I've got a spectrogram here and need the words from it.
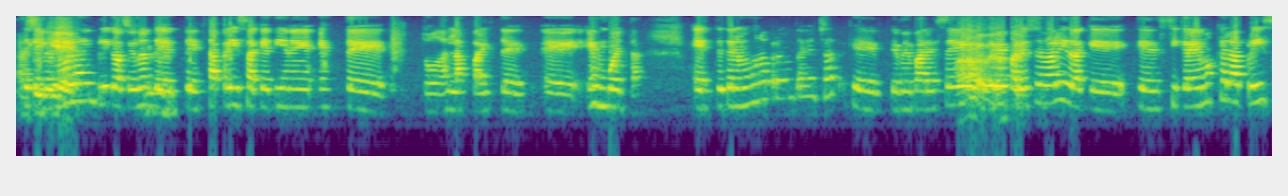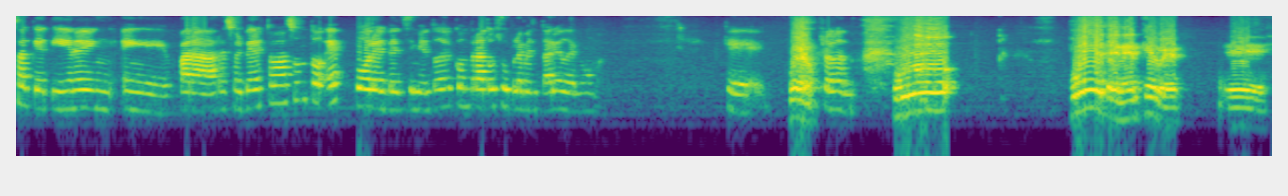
Así, Así que vemos que las implicaciones de, de esta prisa que tiene este todas las partes eh, envueltas. Este, tenemos una pregunta en el chat que, que me parece Ah, que me parece válida, que, que si creemos que la prisa que tienen eh, para resolver estos asuntos es por el vencimiento del contrato suplementario de Luma. Que, Bueno, pudo, puede tener que ver, eh,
